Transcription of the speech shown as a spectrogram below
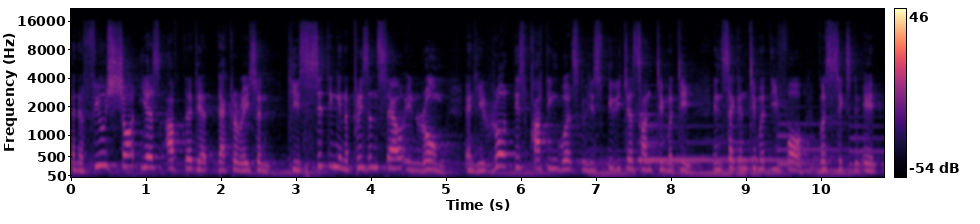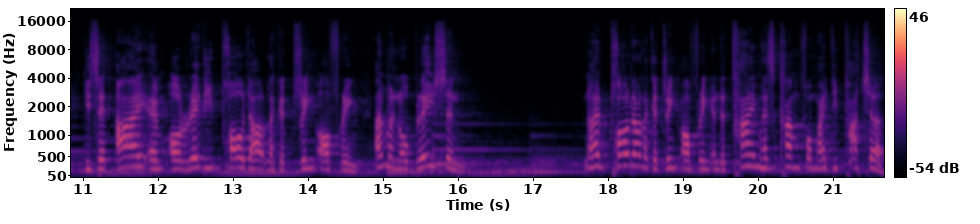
And a few short years after that declaration, he's sitting in a prison cell in Rome and he wrote these parting words to his spiritual son Timothy in 2 Timothy 4, verse 6 to 8. He said, I am already poured out like a drink offering. I'm an oblation. I am poured out like a drink offering, and the time has come for my departure.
